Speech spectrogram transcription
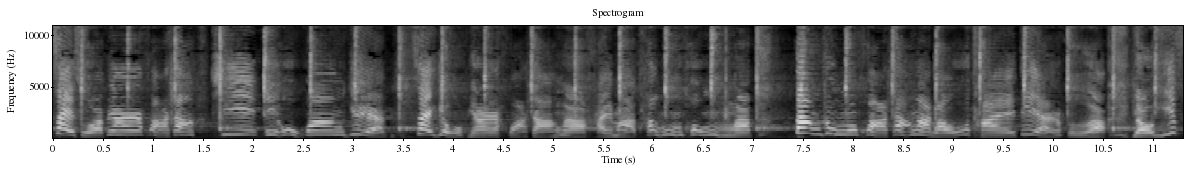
在左边画上西牛望月，在右边画上啊海马腾空啊。当中画上啊楼台殿阁，有一副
